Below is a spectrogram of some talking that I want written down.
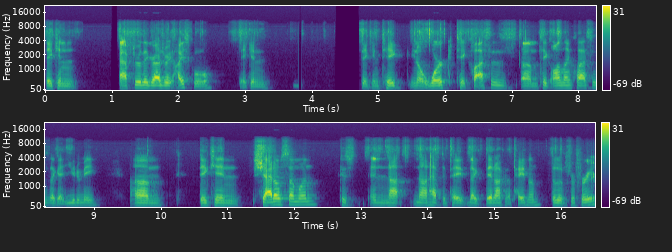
They can, after they graduate high school, they can they can take you know work, take classes, um, take online classes like at Udemy. Um, they can shadow someone because and not not have to pay like they're not going to pay them. To do it for free.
